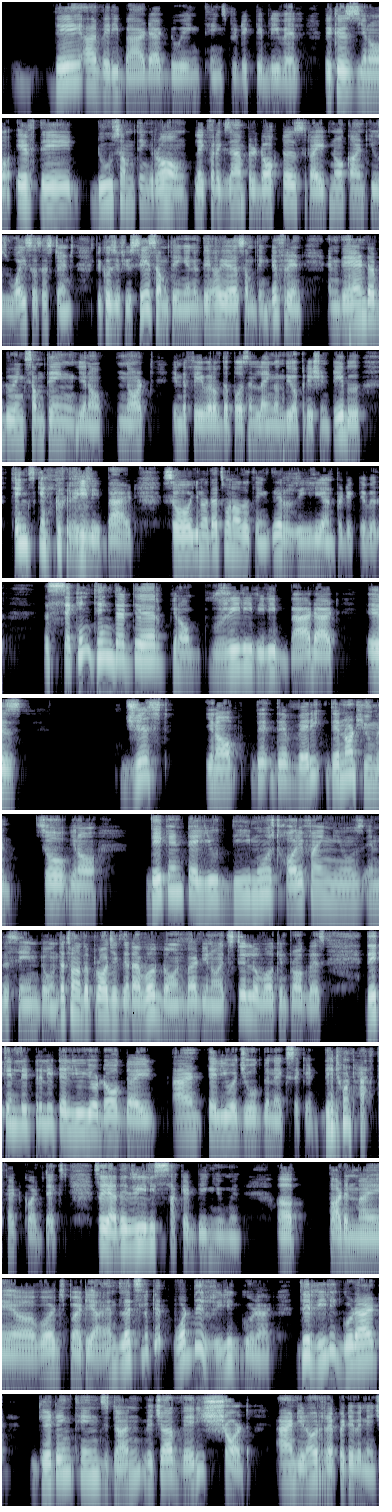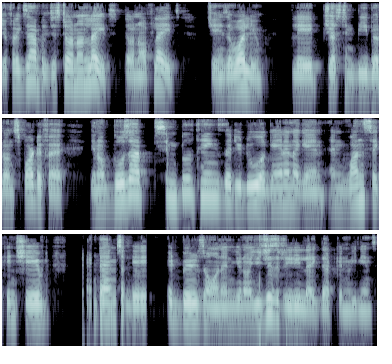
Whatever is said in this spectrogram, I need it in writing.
they are very bad at doing things predictably well because you know if they do something wrong like for example doctors right now can't use voice assistants because if you say something and if they hear something different and they end up doing something you know not in the favor of the person lying on the operation table things can go really bad. So you know that's one of the things. They're really unpredictable. The second thing that they're you know really really bad at is just you know they, they're very they're not human so you know they can tell you the most horrifying news in the same tone. That's one of the projects that i worked on but you know it's still a work in progress. They can literally tell you your dog died and tell you a joke the next second. They don't have that context. So yeah they really suck at being human. Uh pardon my uh, words but yeah and let's look at what they're really good at. They're really good at getting things done which are very short and you know repetitive in nature for example just turn on lights turn off lights change the volume play justin bieber on spotify you know those are simple things that you do again and again and one second shaved 10 times a day it builds on and you know you just really like that convenience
